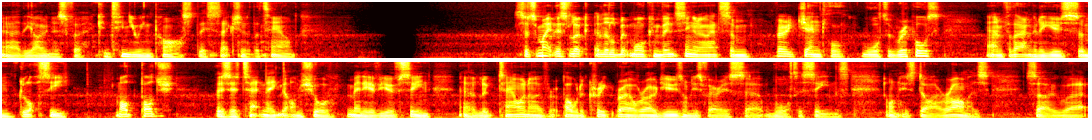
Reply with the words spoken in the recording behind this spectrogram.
uh, the owners for continuing past this section of the town. So to make this look a little bit more convincing, I'm going to add some very gentle water ripples, and for that I'm going to use some glossy Mod Podge. This is a technique that I'm sure many of you have seen uh, Luke Towan over at Boulder Creek Railroad use on his various uh, water scenes on his dioramas. So, uh,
